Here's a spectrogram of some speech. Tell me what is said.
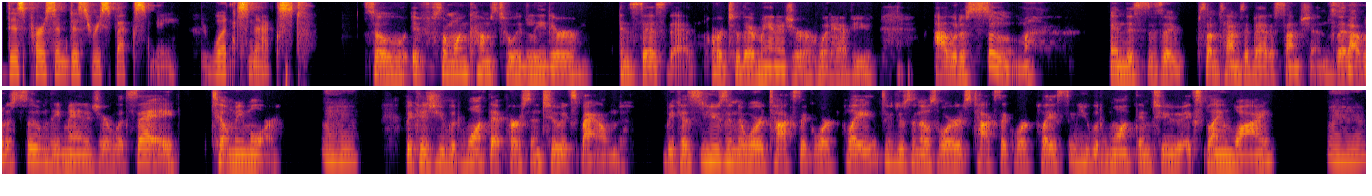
this person disrespects me. What's next? So, if someone comes to a leader and says that, or to their manager, or what have you, I would assume, and this is a sometimes a bad assumption, but I would assume the manager would say, "Tell me more," mm-hmm. because you would want that person to expound because using the word toxic workplace, using those words, toxic workplace, you would want them to explain why mm-hmm.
